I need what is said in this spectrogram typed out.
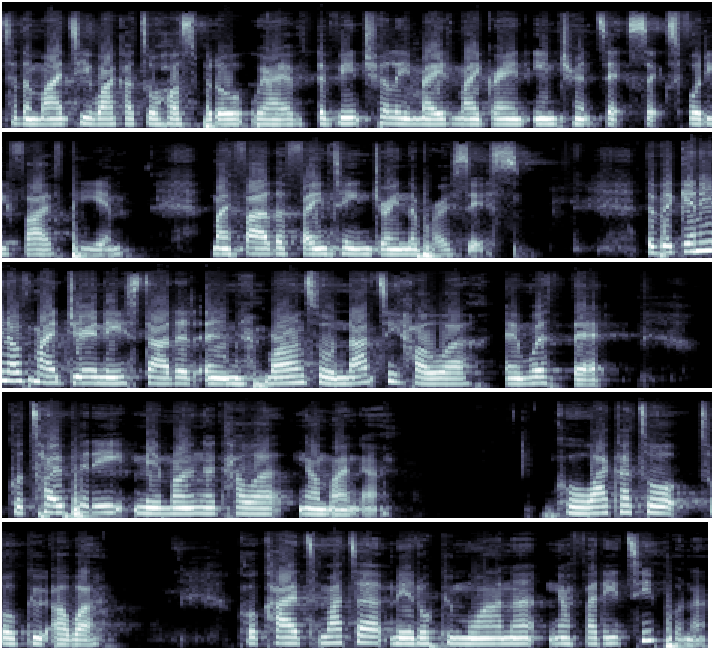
to the mighty Waikato Hospital, where I eventually made my grand entrance at 6:45 p.m. My father fainting during the process. The beginning of my journey started in Morrinsville Ngāti Haua, and with that, ko taupiri me maunga kawa ngā maunga. Ko Waikato tōku awa. Ko me roku moana ngā whare tīpuna.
